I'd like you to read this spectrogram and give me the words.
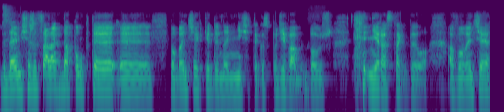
Wydaje mi się, że Salah da punkty y, w momencie, kiedy najmniej się tego spodziewamy, bo już nieraz tak było. A w momencie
